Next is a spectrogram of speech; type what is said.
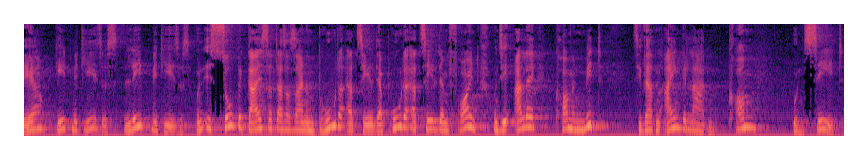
der geht mit Jesus, lebt mit Jesus und ist so begeistert, dass er seinem Bruder erzählt. Der Bruder erzählt dem Freund und sie alle kommen mit. Sie werden eingeladen. Komm und seht.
